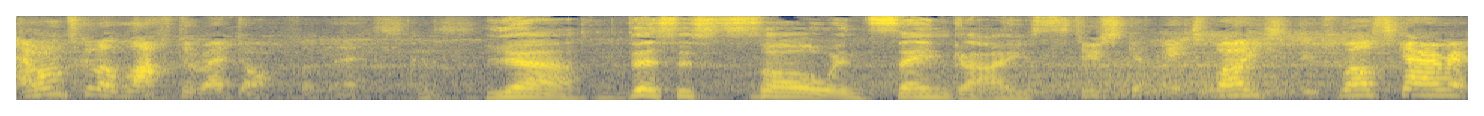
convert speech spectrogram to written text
everyone's gonna laugh the red off at this because Yeah, this is so insane, guys. it's too sca- It's well, it's well scary.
